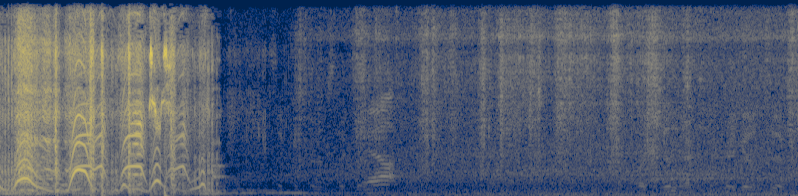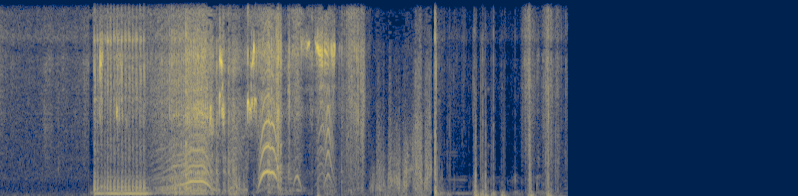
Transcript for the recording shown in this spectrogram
Woo!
